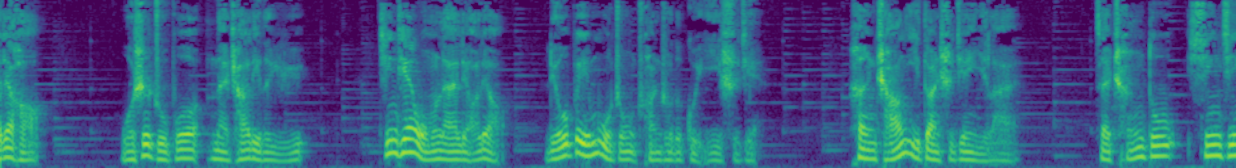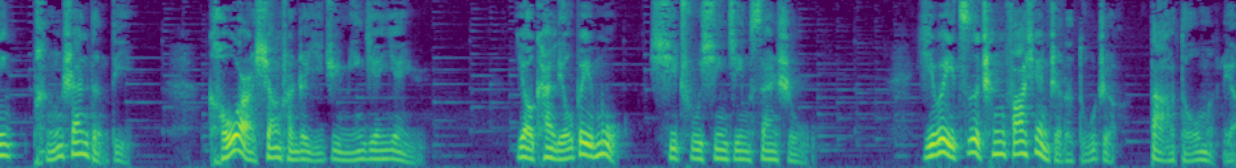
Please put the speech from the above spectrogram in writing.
家好，我是主播奶茶里的鱼。今天我们来聊聊刘备墓中传出的诡异事件。很长一段时间以来，在成都、新津、彭山等地，口耳相传着一句民间谚语：“要看刘备墓，西出新津三十五。”一位自称发现者的读者大抖猛料。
